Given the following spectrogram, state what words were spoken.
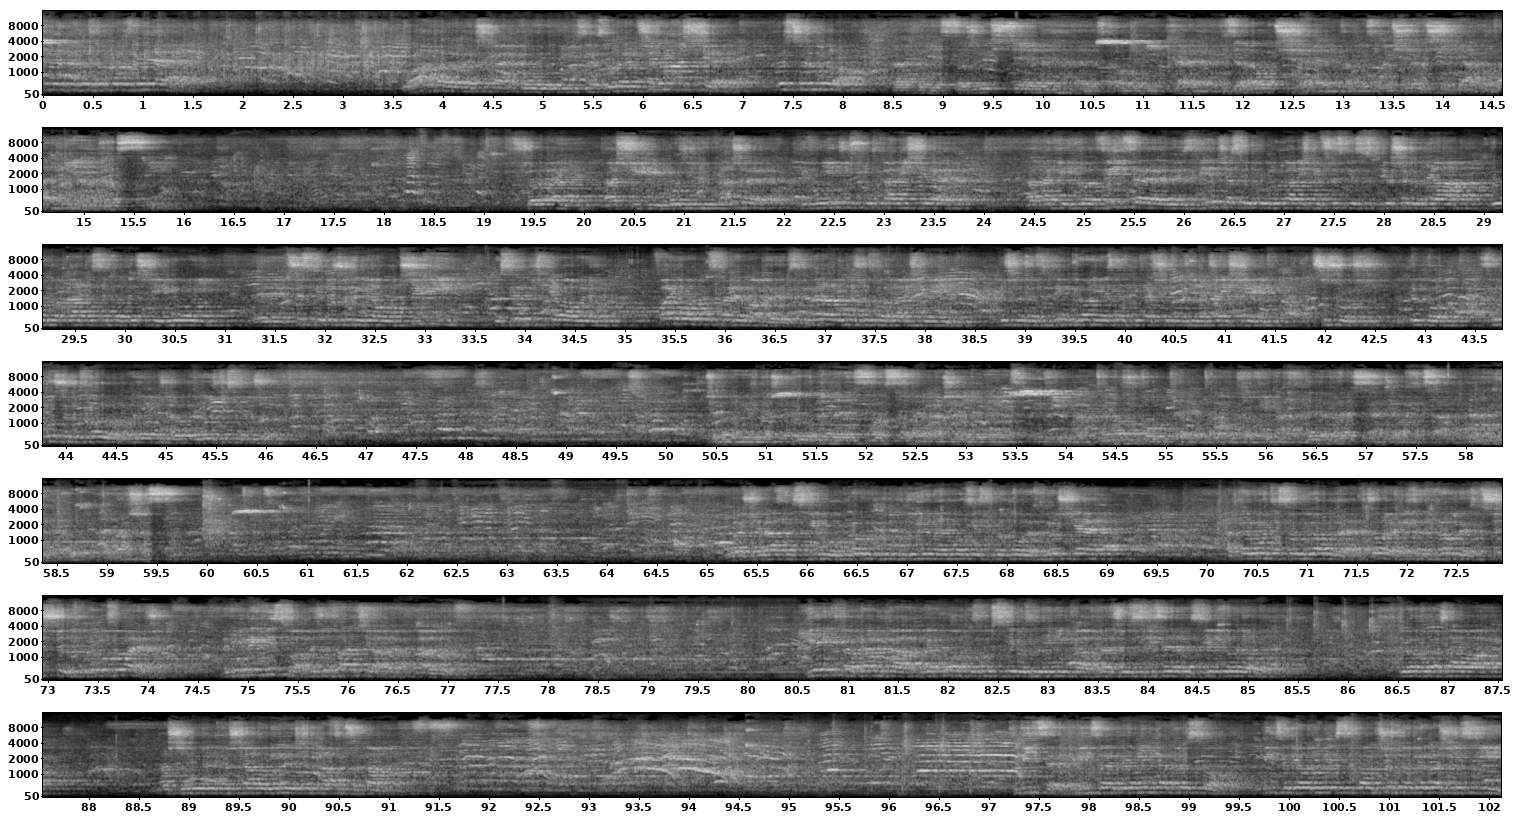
widzę też zaprowadzenie. Ładna roleczka, jak to mówię, widzę, z numerem 17. To jest Czerwona. Tak, jest to oczywiście e, zawodnik e, Wizeroć, e, za numerem 17, Jakub Jankowski. Wczoraj nasi młodzi piłkarze wywoniczu spotkali się na takiej kolacyjce, zdjęcia sobie oglądaliśmy wszystkie z pierwszego dnia, było naprawdę sympatycznie i miło i e, wszystkie drużyny miały krzyki, piosenki śpiewały, fajną atmosferę mamy, z trenerami też rozmawialiśmy i myślę, że w tym gronie spotykać się będziemy częściej w przyszłości. Tylko fundusze pozwolą, bo wiadomo, że gości są duże. Deweloperska działająca na rynku warszawskim. Właśnie razem z firmą Progru budujemy emocje sportowe w Krośnie, a te emocje są ogromne. Wczoraj widzę progres 3-3, wypromocowałeś. Będziemy ich Wisła, bez otwarcia kapitalnych. Piękna bramka Jakuba Kozłowskiego z Gdynika w meczu z Wizerem z Wielkonią, która pokazała naszym młodym kościanom, ile jeszcze pracy przed nami. Kibice, kibice Benjaminka Krosno, kibice biało-niebiescy, pan Krzysztof Wernaszyński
